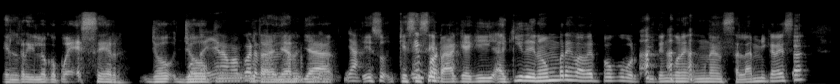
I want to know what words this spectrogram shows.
El rey loco puede ser. Yo, yo, Puta, ya no me acuerdo puta, ya, ya- ya. eso, que se sepa que aquí, aquí de nombres va a haber poco porque tengo una ensalada en mi cabeza.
